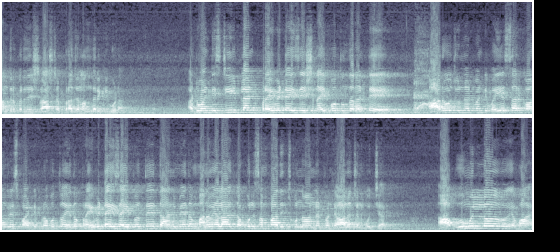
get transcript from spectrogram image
ఆంధ్రప్రదేశ్ రాష్ట్ర ప్రజలందరికీ కూడా. అటువంటి స్టీల్ ప్లాంట్ ప్రైవేటైజేషన్ అయిపోతుందనంటే ఆ రోజు ఉన్నటువంటి వైఎస్ఆర్ కాంగ్రెస్ పార్టీ ప్రభుత్వం ఏదో ప్రైవేటైజ్ అయిపోతే దాని మీద మనం ఎలా డబ్బులు సంపాదించుకున్నాం అన్నటువంటి ఆలోచనకు వచ్చారు. ఆ భూముల్లో వా-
